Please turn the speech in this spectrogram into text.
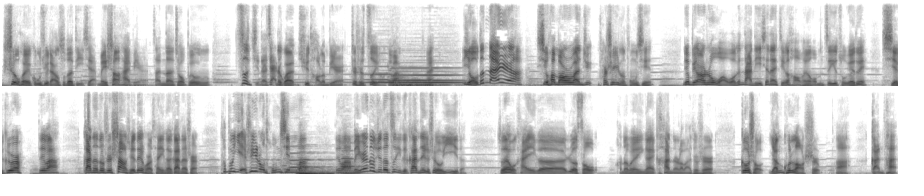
社会公序良俗的底线，没伤害别人，咱呢就不用自己的价值观去讨论别人，这是自由，对吧？哎，有的男人啊喜欢毛绒玩具，它是一种童心。就比方说，我我跟大迪现在几个好朋友，我们自己组乐队写歌，对吧？干的都是上学那会儿才应该干的事儿，他不也是一种童心吗？对吧？每个人都觉得自己的干这个是有意义的。昨天我看一个热搜，很多朋友应该也看着了吧？就是歌手杨坤老师啊，感叹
